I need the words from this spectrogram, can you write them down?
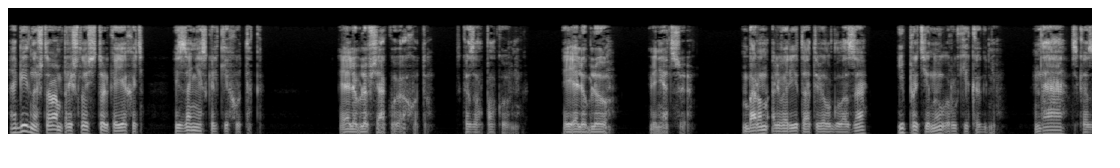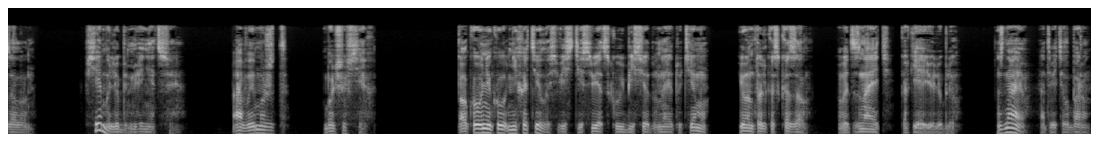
Обидно, что вам пришлось столько ехать из-за нескольких уток. Я люблю всякую охоту, — сказал полковник. И я люблю Венецию. Барон Альварита отвел глаза и протянул руки к огню. «Да», — сказал он, — «все мы любим Венецию. А вы, может, больше всех». Полковнику не хотелось вести светскую беседу на эту тему, и он только сказал, «Вы знаете, как я ее люблю». «Знаю», — ответил барон.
